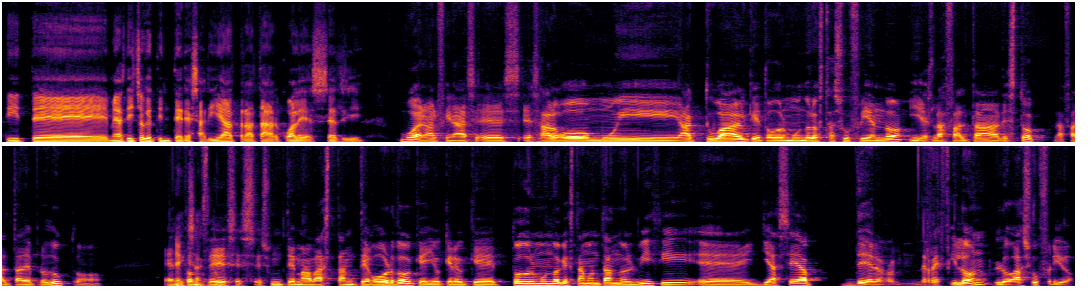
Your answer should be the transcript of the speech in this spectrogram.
ti te, me has dicho que te interesaría tratar. ¿Cuál es, Sergi? Bueno, al final es, algo muy actual que todo el mundo lo está sufriendo y es la falta de stock, la falta de producto. Entonces es, un tema bastante gordo que yo creo que todo el mundo que está montando el bici, eh, ya sea de, refilón, lo ha sufrido.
